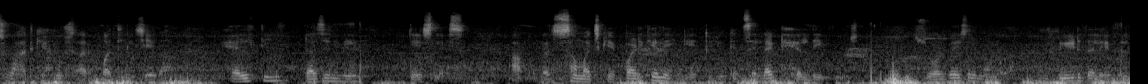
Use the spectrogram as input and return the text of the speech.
स्वाद के अनुसार मत लीजिएगा। हेल्थी डजन मीन टेस्टलेस आप अगर समझ के पढ़ के लेंगे तो you can select healthy foods so always remember read the लेवल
